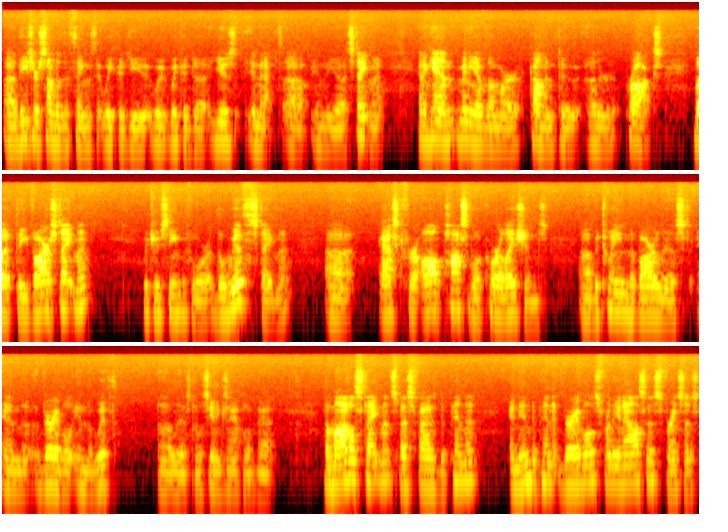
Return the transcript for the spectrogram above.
uh, these are some of the things that we could use, we, we could uh, use in that uh, in the uh, statement. And again, many of them are common to other procs. But the var statement, which we've seen before, the with statement, uh, ask for all possible correlations uh, between the var list and the variable in the with list. And we'll see an example of that. The model statement specifies dependent and independent variables for the analysis. For instance,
